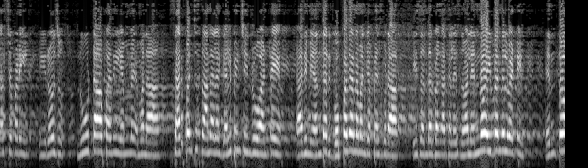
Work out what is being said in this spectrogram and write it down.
కష్టపడి ఈ రోజు నూట పది ఎంఏ మన సర్పంచ్ స్థానాలకు గెలిపించిండ్రు అంటే అది మీ అందరి గొప్పదనం అని చెప్పేసి కూడా ఈ సందర్భంగా తెలిసిన వాళ్ళు ఎన్నో ఇబ్బందులు పెట్టి ఎంతో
